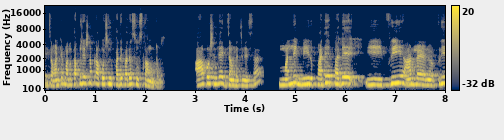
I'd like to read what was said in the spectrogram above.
ఎగ్జామ్ అంటే మనం తప్పు చేసినప్పుడు ఆ క్వశ్చన్ పదే పదే చూస్తూ ఉంటాం. ఆ క్వశ్చన్లే ఎగ్జామ్లు వచ్చినాయి సార్. మళ్ళీ మీరు పదే పదే ఈ ఫ్రీ ఆన్లైన్ ఫ్రీ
